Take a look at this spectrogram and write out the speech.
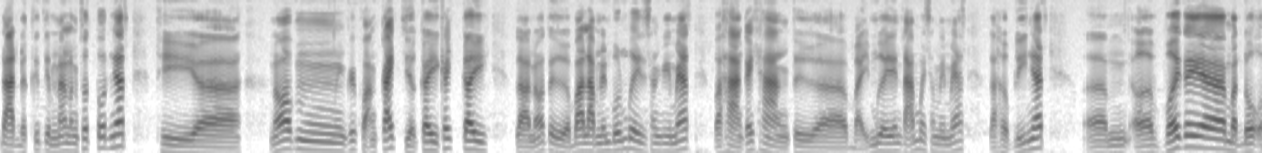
đạt được cái tiềm năng năng suất tốt nhất thì à, nó cái khoảng cách giữa cây cách cây là nó từ 35 đến 40 cm và hàng cách hàng từ à, 70 đến 80 cm là hợp lý nhất. Ở với cái à, mật độ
